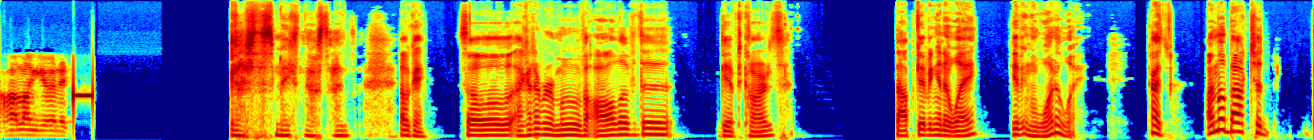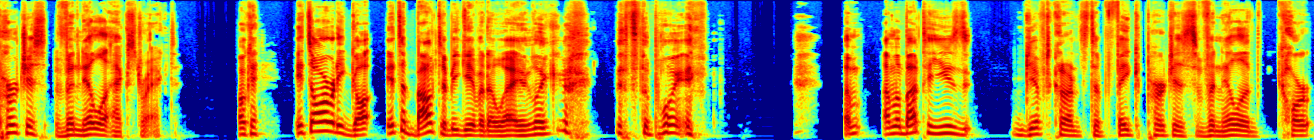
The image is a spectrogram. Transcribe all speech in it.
How long you gonna? Gosh, this makes no sense. Okay, so I gotta remove all of the gift cards. Stop giving it away. Giving what away? Guys, I'm about to purchase vanilla extract. Okay, it's already got. It's about to be given away. Like that's the point. I'm I'm about to use gift cards to fake purchase vanilla cart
